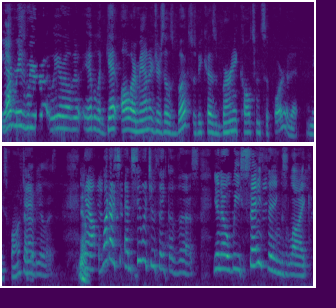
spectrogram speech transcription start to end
yeah. One reason we were, we were able to get all our managers those books was because Bernie Colchin supported it and he sponsored Fabulous. it. Yeah. Now, what I and see what you think of this. You know, we say things like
